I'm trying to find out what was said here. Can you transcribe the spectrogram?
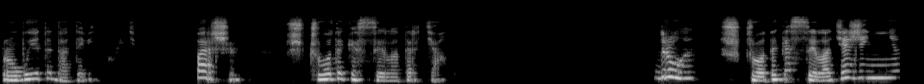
пробуєте дати відповідь. Перше, що таке сила тертя? Друге, що таке сила тяжіння?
